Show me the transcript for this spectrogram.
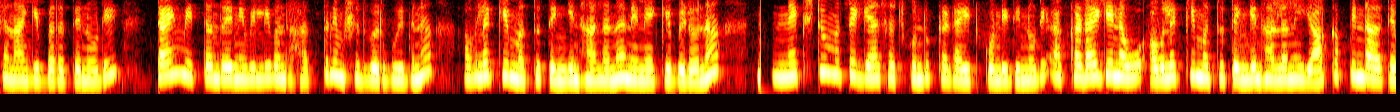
ಚೆನ್ನಾಗಿ ಬರುತ್ತೆ ನೋಡಿ. ಟೈಮ್ ಇತ್ತಂದರೆ ನೀವು ಇಲ್ಲಿ ಒಂದು ಹತ್ತು ನಿಮಿಷದವರೆಗೂ ಇದನ್ನು ಅವಲಕ್ಕಿ ಮತ್ತು ತೆಂಗಿನ ಹಾಲನ್ನು ನೆನೆಯೋಕ್ಕೆ ಬಿಡೋಣ. ನೆಕ್ಸ್ಟು ಮತ್ತೆ ಗ್ಯಾಸ್ ಹಚ್ಕೊಂಡು ಕಡಾಯಿ ಇಟ್ಕೊಂಡಿದ್ದೀನಿ ನೋಡಿ. ಆ ಕಡಾಯಿಗೆ ನಾವು ಅವಲಕ್ಕಿ ಮತ್ತು ತೆಂಗಿನ ಹಾಲನ್ನು ಯಾವ ಕಪ್ಪಿಂದ ಅಳತೆ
